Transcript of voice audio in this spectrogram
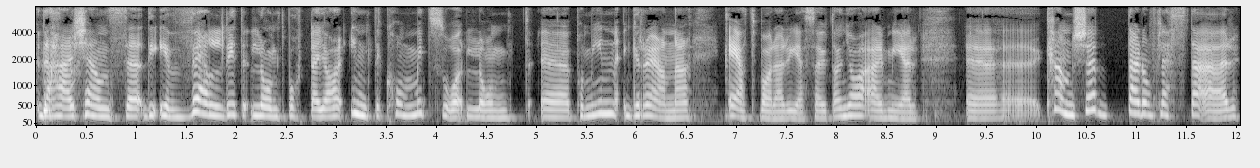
det här känns, eh, det är väldigt långt borta. Jag har inte kommit så så långt eh, på min gröna ätbara resa utan jag är mer eh, kanske där de flesta är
